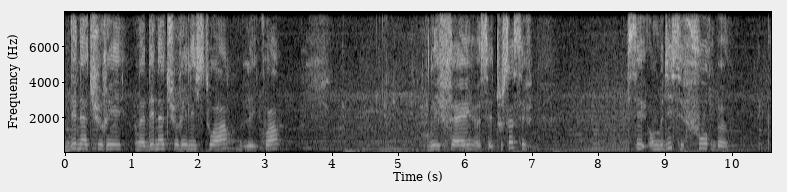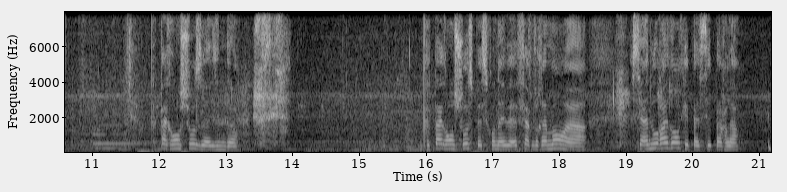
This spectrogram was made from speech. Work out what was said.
dénaturer. On a dénaturé l'histoire, les quoi? Les faits, c'est tout ça, c'est, c'est, on me dit, c'est fourbe. On peut pas grand chose là, Linda. On peut pas grand chose parce qu'on avait affaire vraiment à. C'est un ouragan qui est passé par là.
